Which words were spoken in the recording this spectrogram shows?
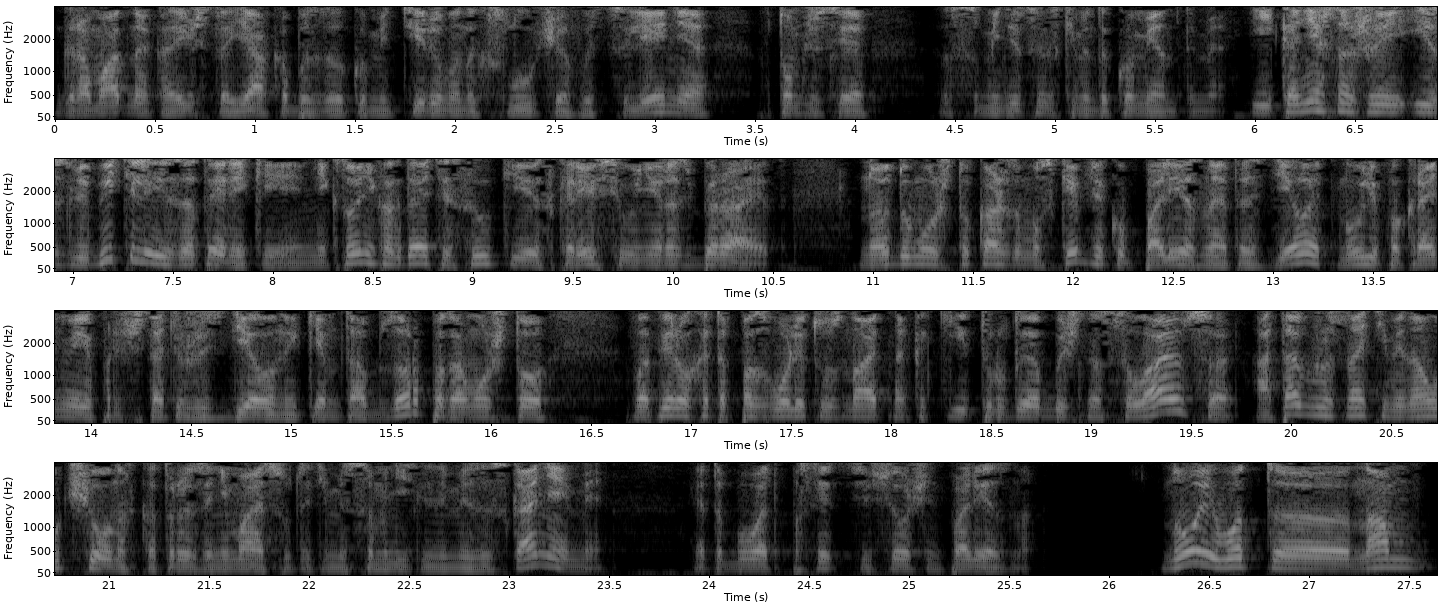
громадное количество якобы задокументированных случаев исцеления, в том числе с медицинскими документами. И, конечно же, из любителей эзотерики никто никогда эти ссылки, скорее всего, не разбирает. Но я думаю, что каждому скептику полезно это сделать, ну или, по крайней мере, прочитать уже сделанный кем-то обзор, потому что, во-первых, это позволит узнать, на какие труды обычно ссылаются, а также узнать имена ученых, которые занимаются вот этими сомнительными изысканиями. Это бывает впоследствии все очень полезно. Ну и вот э, нам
